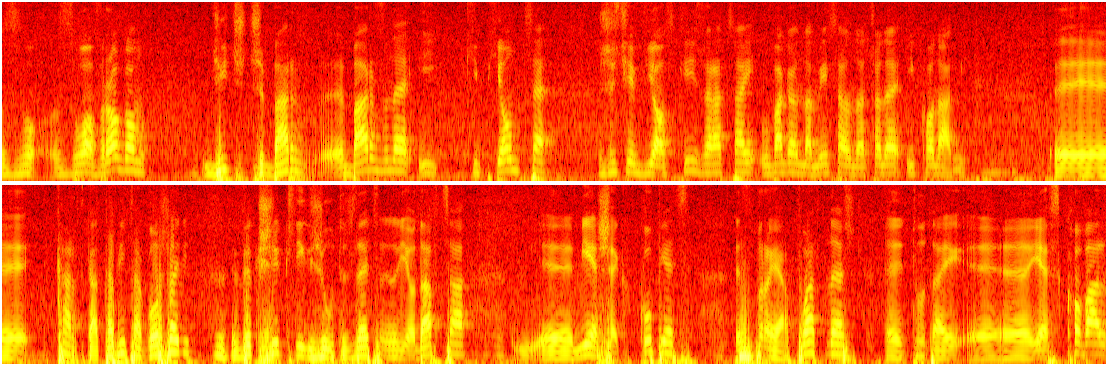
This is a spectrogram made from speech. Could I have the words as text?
zło, złowrogą dzicz czy barw, barwne i kipiące życie wioski, zwracaj uwagę na miejsca oznaczone ikonami. Yy, kartka, tablica ogłoszeń, wykrzyknik żółty, zleceniodawca, yy, mieszek, kupiec, zbroja, płatnerz, yy, tutaj yy, jest kowal,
